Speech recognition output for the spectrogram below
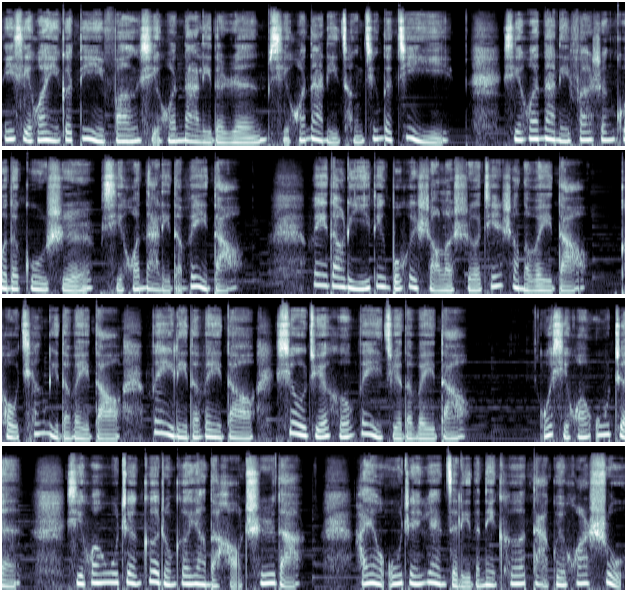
你喜欢一个地方，喜欢那里的人，喜欢那里曾经的记忆，喜欢那里发生过的故事，喜欢那里的味道，味道里一定不会少了舌尖上的味道。口腔里的味道，胃里的味道，嗅觉和味觉的味道。我喜欢乌镇，喜欢乌镇各种各样的好吃的，还有乌镇院子里的那棵大桂花树。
